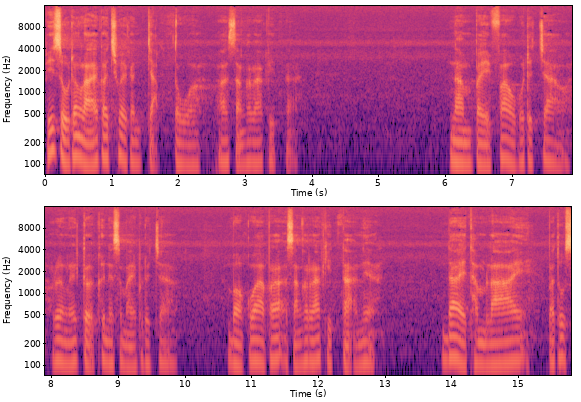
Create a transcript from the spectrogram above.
พิสูจน์ทั้งหลายก็ช่วยกันจับตัวพระสังฆราคิตนะ นำไปเฝ้าพระพุทธเจ้า เรื่องนี้เกิดขึ้นในสมัยพระพุทธเจ้า บอกว่าพระสังฆราคิตะเนี่ยได้ทำร้ายประทุษ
